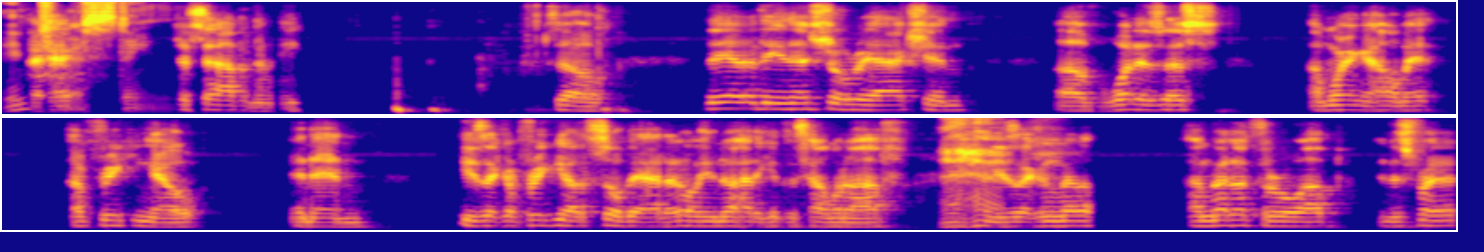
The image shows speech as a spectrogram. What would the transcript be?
Interesting. Just happened to me. So they have the initial reaction of what is this? I'm wearing a helmet. I'm freaking out. And then he's like, I'm freaking out so bad. I don't even know how to get this helmet off. And he's like, I'm gonna, I'm gonna throw up. And his friend's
